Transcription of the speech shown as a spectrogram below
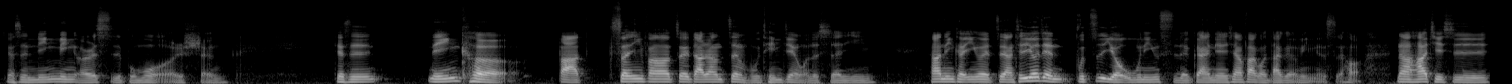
就是宁鸣而死，不默而生，就是宁可把声音放到最大，让政府听见我的声音。他宁可因为这样，其实有点不自由无宁死的概念，像法国大革命的时候，那他其实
